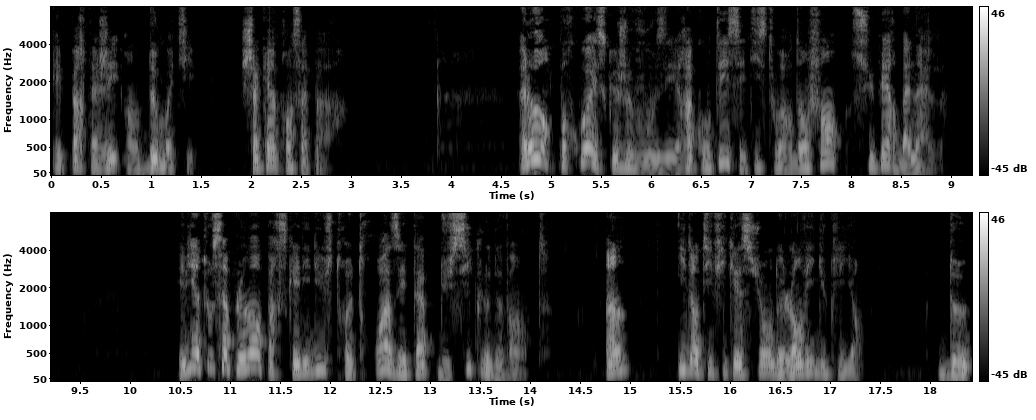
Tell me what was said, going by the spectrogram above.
est partagé en deux moitiés. Chacun prend sa part. Alors, pourquoi est-ce que je vous ai raconté cette histoire d'enfant super banale? Eh bien, tout simplement parce qu'elle illustre trois étapes du cycle de vente. 1. Identification de l'envie du client. 2.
